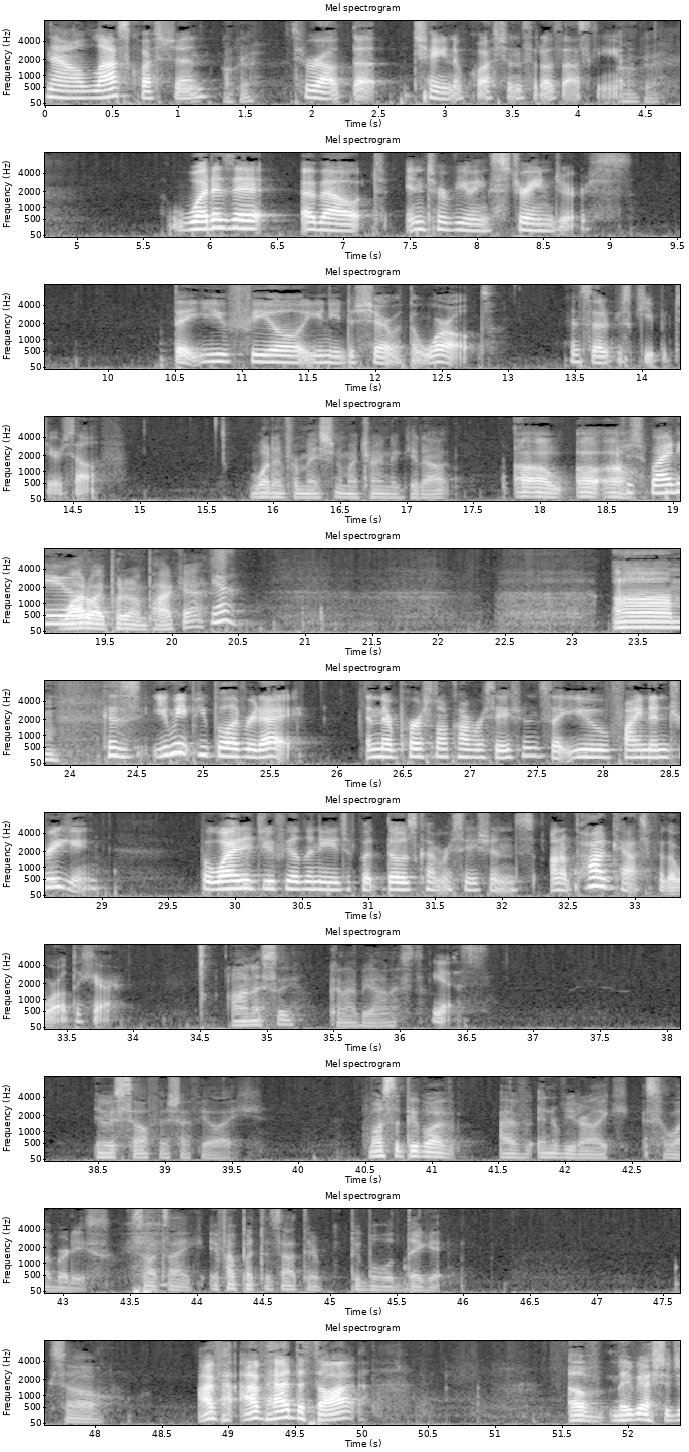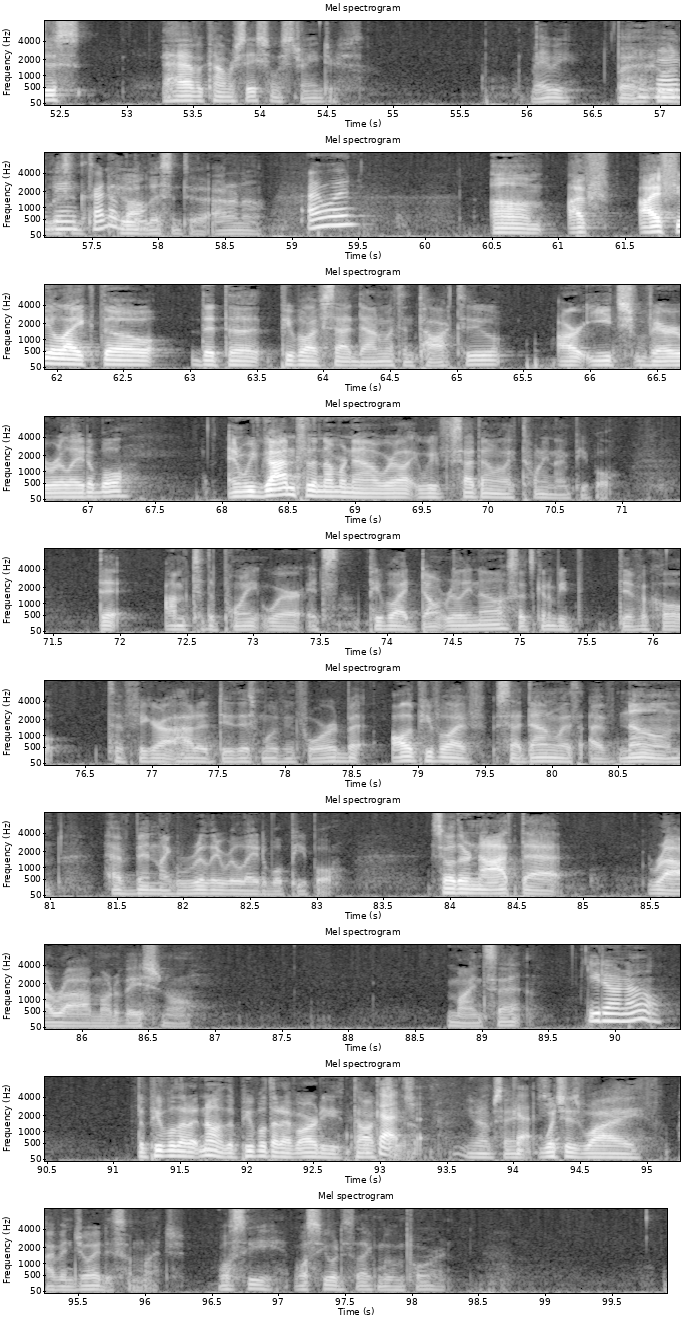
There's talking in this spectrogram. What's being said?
Now, last question okay throughout the chain of questions that I was asking you. okay What is it about interviewing strangers that you feel you need to share with the world instead of just keep it to yourself? what information am i trying to get out oh oh oh Just why do you? why do i put it on podcast Yeah, um because you meet people every day, and their personal conversations that you find intriguing. But why did you feel the need to put those conversations on a podcast for the world to hear? honestly can i be honest Yes. it was selfish i feel like most of the people i've i've interviewed are like celebrities. So it's like if i put this out there people will dig it. So i've i've had the thought of maybe i should just have a conversation with strangers. Maybe. But who would listen to, who would listen to it? I don't know. I would. um, I've I feel like though that the people I've sat down with and talked to are each very relatable, and we've gotten to the number now where like we've sat down with like 29 people that I'm to the point where it's people I don't really know, so it's going to be difficult to figure out how to do this moving forward. But all the people I've sat down with, I've known have been like really relatable people, so they're not that rah rah motivational mindset. You don't know. The people that I, no, the people that I've already talked Gotcha. to. You know what I'm saying? Gotcha. Which is why I've enjoyed it so much. We'll see. We'll see what it's like moving forward.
